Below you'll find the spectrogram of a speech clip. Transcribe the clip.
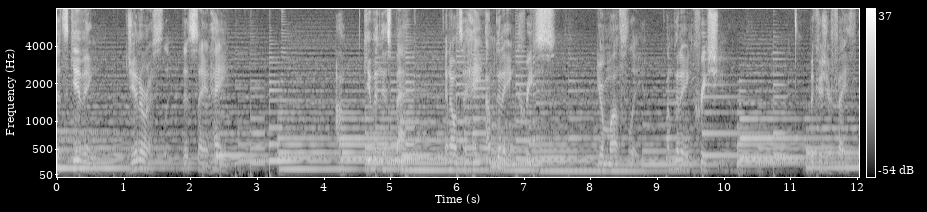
that's giving generously, that's saying, hey, I'm giving this back. And I would say, hey, I'm going to increase your monthly. I'm going to increase you because you're faithful.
